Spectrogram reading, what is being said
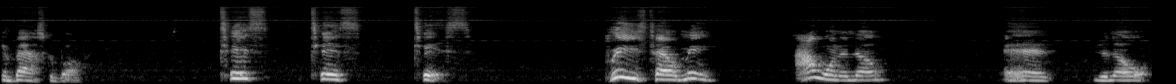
in basketball? Tis, tis, tis. Please tell me. I want to know. And, you know,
